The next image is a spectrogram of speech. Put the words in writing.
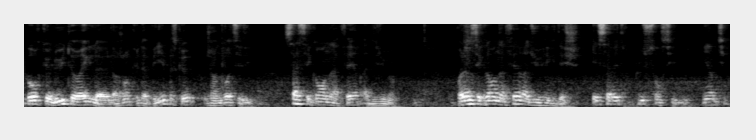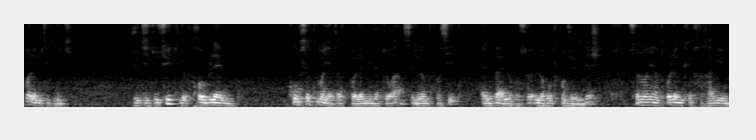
pour que lui te règle l'argent que tu as payé, parce que j'ai un droit de saisie. Ça, c'est quand on a affaire à des humains. Le problème, c'est que là, on a affaire à du Hekdesh. Et ça va être plus sensible. Il y a un petit problème technique. Je vous dis tout de suite, le problème, concrètement, il n'y a pas de problème Minatora, c'est le même principe. Elle va, elle, elle reprend du Hekdesh. Seulement, il y a un problème que Kharamim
